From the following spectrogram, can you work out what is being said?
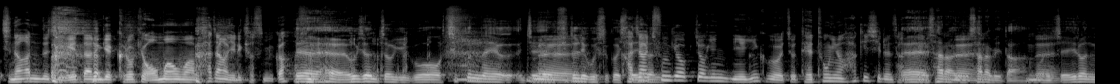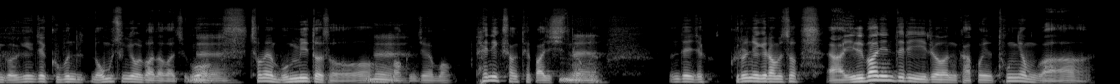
지나가는 듯이 얘기했다는 게 그렇게 어마어마한 파장을 일으켰습니까? 네, 의존적이고 측근에 이제 네. 휘둘리고 있을 것이다. 가장 이런... 충격적인 얘기는 그거죠. 대통령 하기 싫은 상태. 네, 사람 네. 사람이다. 뭐 네. 뭐 이제 이런 거 이제 그분 너무 충격을 받아가지고 네. 처음에 못 믿어서 네. 막 이제 뭐 패닉 상태 빠지시더라고요. 네. 근데 이제 그런 얘기를 하면서 아 일반인들이 이런 갖고 있는 통념과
